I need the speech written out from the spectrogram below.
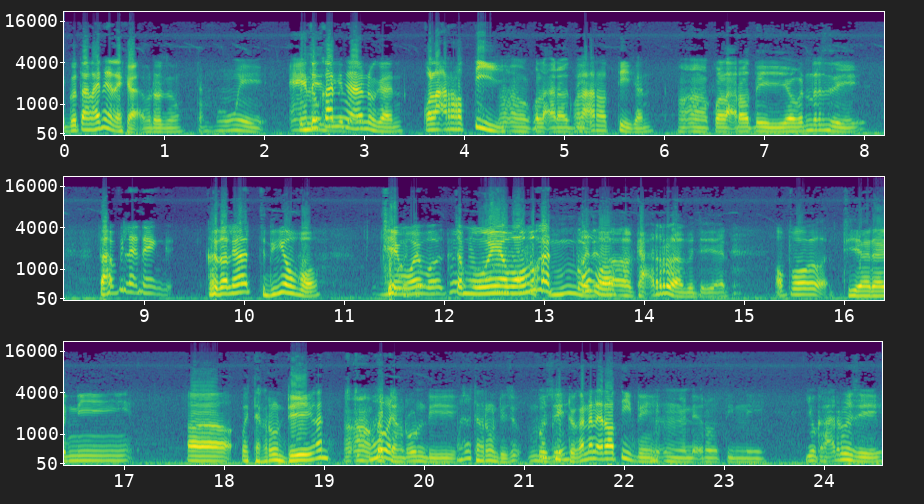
kota lain enak gak menurutmu Cemoe. itu kan anu kan kolak roti Heeh, kolak roti. kolak roti kan Heeh, kolak roti. Ya bener sih. Tapi lek nek kota lihat jenenge apa cemoe apa cemoe apa apa kan Hmm, apa oh, gak ero aku Cuk. ya. apa diarani eh wedang ronde kan Heeh, Masa wedang rondi. masa wedang ronde cuk Mbok sih. kan nek roti nih Heeh, nek roti nih. Yo gak ero sih.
